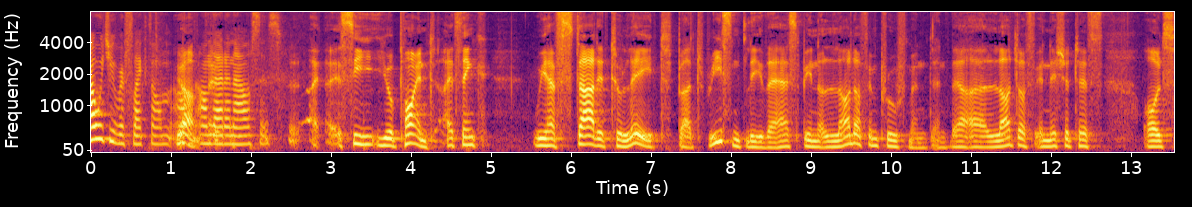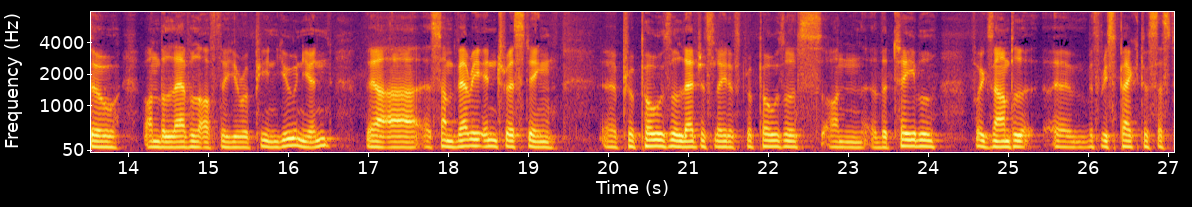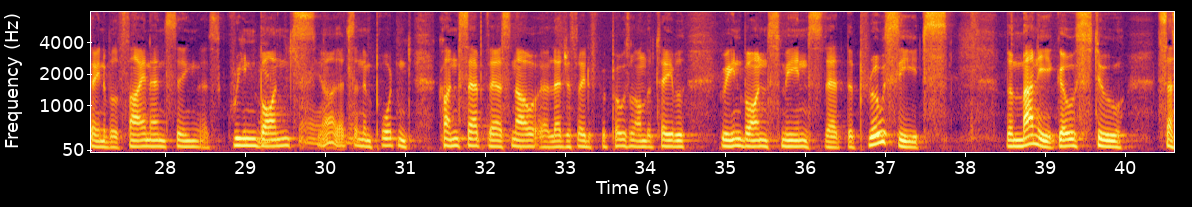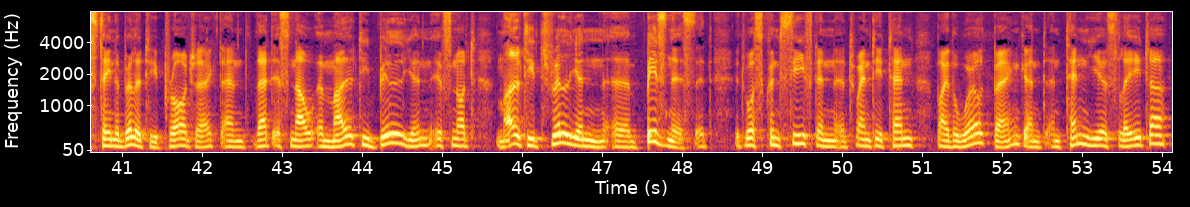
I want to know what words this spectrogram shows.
How would you reflect on, on, yeah, on that I, analysis? I, I, see your point. I think we have started too late, but recently there has been a lot of improvement, and there are a lot of initiatives also on the level of the European Union. There are some very interesting uh, proposal, legislative proposals on the table. For example, with respect to sustainable financing, that's green bonds. Yeah, that's an important concept. There's now a legislative proposal on the table. Green bonds means that the proceeds, the money goes to sustainability project, and that is now a multi-billion, if not multi-trillion uh, business. It, it was conceived in uh, 2010 by the World Bank, and, and 10 years later,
